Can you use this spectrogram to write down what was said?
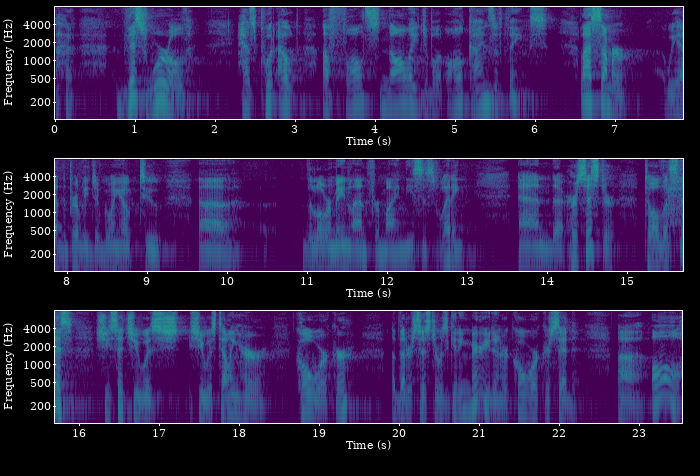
I, this world has put out a false knowledge about all kinds of things. Last summer, we had the privilege of going out to uh, the lower mainland for my niece's wedding. And uh, her sister told us this. She said she was, she was telling her coworker that her sister was getting married, and her coworker said, uh, "Oh,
